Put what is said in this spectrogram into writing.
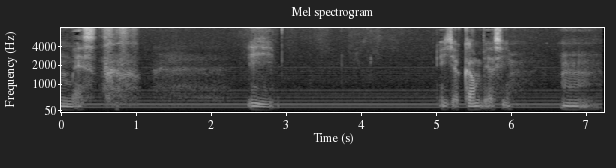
un mes. y, y ya cambia así. Mm.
